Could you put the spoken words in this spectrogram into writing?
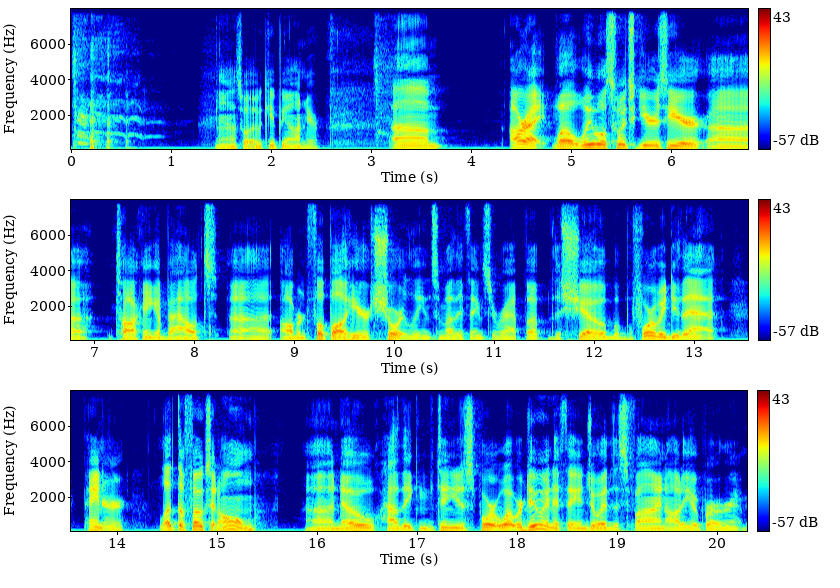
yeah, that's why we keep you on here. Um, all right. Well, we will switch gears here, uh, talking about uh, Auburn football here shortly and some other things to wrap up the show. But before we do that, Painter, let the folks at home uh, know how they can continue to support what we're doing if they enjoyed this fine audio program.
